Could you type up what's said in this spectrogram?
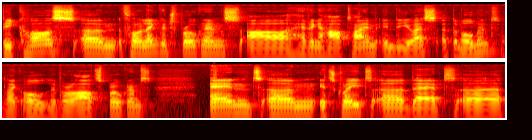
because um, foreign language programs are having a hard time in the US at the moment, like all liberal arts programs. And um, it's great uh, that uh,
